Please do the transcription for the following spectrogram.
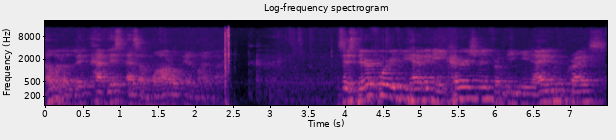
I want to have this as a model in my life. It says, Therefore, if you have any encouragement from being united with Christ,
